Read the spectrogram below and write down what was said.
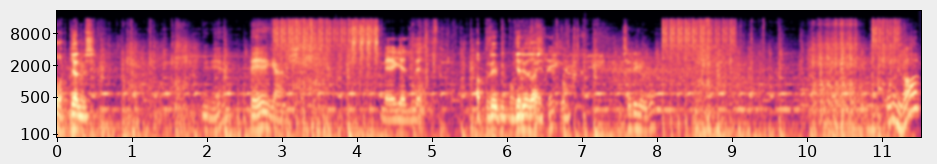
Allah gelmiş. Nereye? B'ye gelmiş. B'ye geldi. Abi buraya bir geliyorlar. İçeri girdi. O ne lan?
